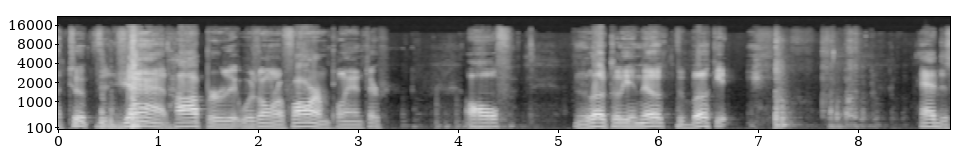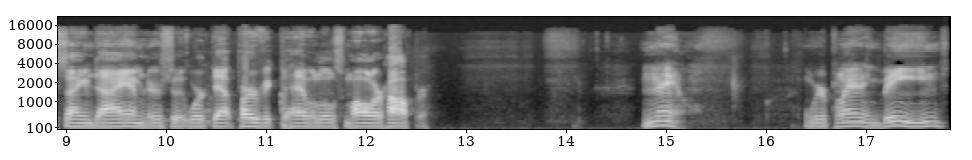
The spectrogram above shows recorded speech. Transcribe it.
I took the giant hopper that was on a farm planter off, and luckily enough, the bucket had the same diameter, so it worked out perfect to have a little smaller hopper. Now, we're planting beans,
